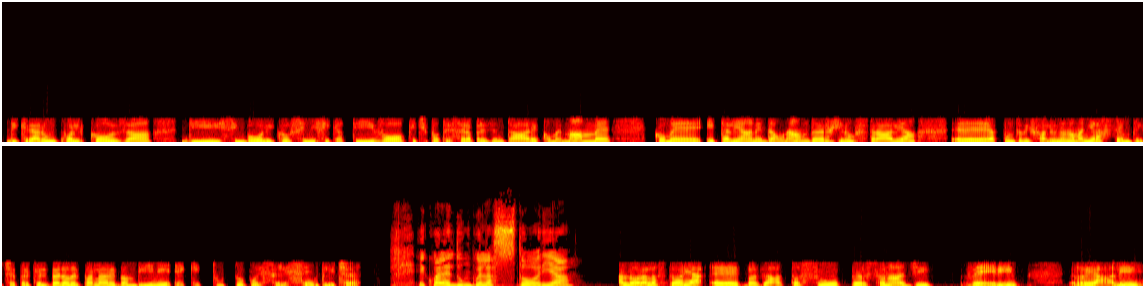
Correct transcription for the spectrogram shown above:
di creare un qualcosa di simbolico, significativo che ci potesse rappresentare come mamme, come italiane down under in Australia eh, e appunto di farlo in una maniera semplice perché il bello del parlare ai bambini bambini è che tutto può essere semplice. E qual è dunque la storia? Allora, la storia è basata su personaggi veri, reali.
